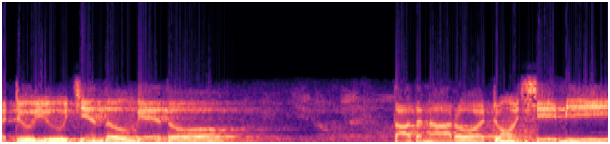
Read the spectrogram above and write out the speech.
အတူယူကျင့်သုံးခဲ့သောသာသနာတော်တွန့်ရှိမည်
